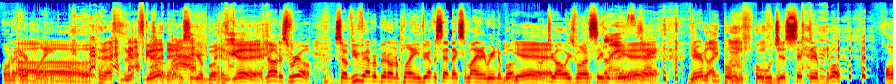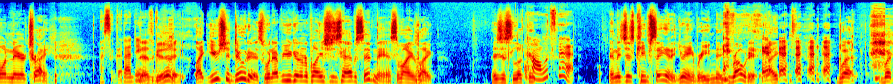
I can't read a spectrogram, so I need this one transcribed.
on an airplane? Oh, that's that's good. Let me see your book. That's good. No, that's real. So if you've ever been on a plane, if you ever sat next to somebody and they reading a book? Yeah. Don't you always want to see what it Blank. is? Yeah. There are like, people "Mm, who will just sit their book on their tray. That's a good idea. That's good. Like you should do this. Whenever you get on a plane, you should just have it sitting there. Somebody's like, they just looking. Oh, what's that? and it just keeps seeing it. You ain't reading it. You wrote it. Like, but but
